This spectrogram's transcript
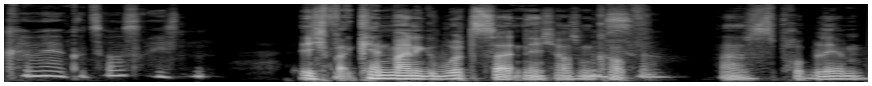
Können wir ja kurz ausrechnen. Ich kenne meine Geburtszeit nicht aus dem Kopf. So. Das ist das Problem.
